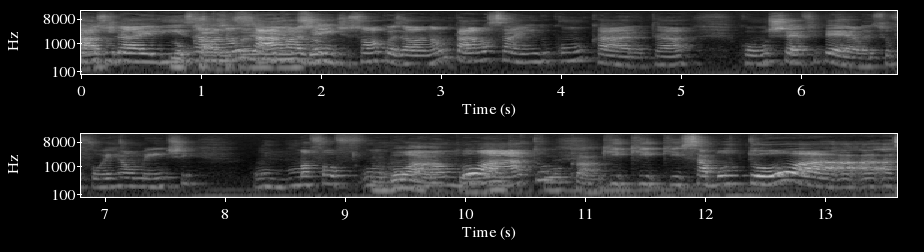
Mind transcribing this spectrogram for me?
No caso da Elisa, No ela caso não tava, Elisa- gente, só uma coisa, ela não tava saindo com o cara, tá? Com o chefe dela. Isso foi realmente um, uma fof... um boato. uma- um né? boato Colocado. que, que, que sabotou a, a, a,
